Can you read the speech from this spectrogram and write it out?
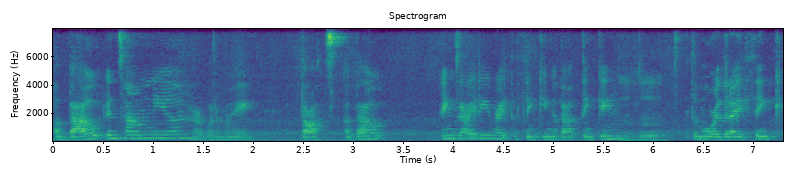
about insomnia or what are my thoughts about anxiety, right? The thinking about thinking Mhm. the more that I think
